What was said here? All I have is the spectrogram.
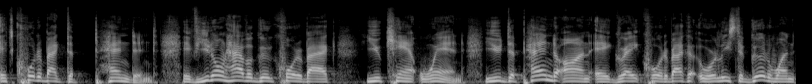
it's quarterback dependent. If you don't have a good quarterback, you can't win. You depend on a great quarterback, or at least a good one,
